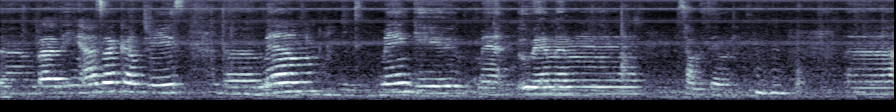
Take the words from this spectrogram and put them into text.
Um, but in other countries, uh, men men give men, women something. Uh,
